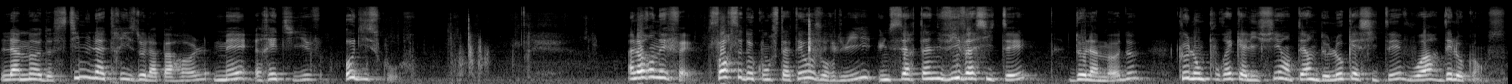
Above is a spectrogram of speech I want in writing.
la mode stimulatrice de la parole mais rétive au discours. Alors en effet, force est de constater aujourd'hui une certaine vivacité de la mode que l'on pourrait qualifier en termes de locacité, voire d'éloquence.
